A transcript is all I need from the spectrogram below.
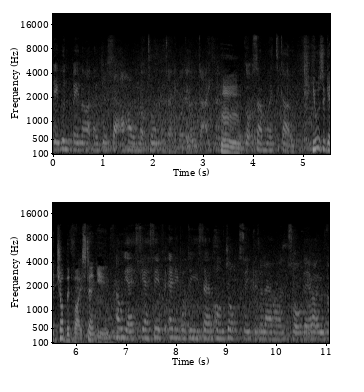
it wouldn't be like they just sat at home not talking to anybody all day. Got somewhere to go. You also get job advice, don't you? Oh yes, yes. If anybody's um, on job seekers allowance or they're over,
